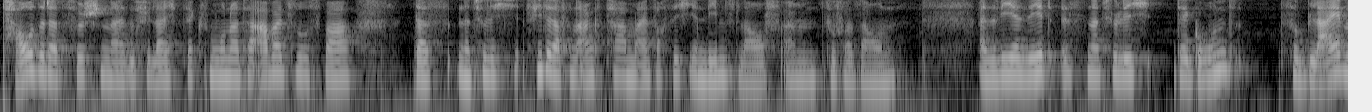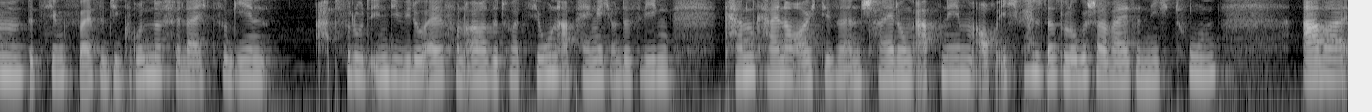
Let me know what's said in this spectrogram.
Pause dazwischen, also vielleicht sechs Monate arbeitslos war dass natürlich viele davon Angst haben, einfach sich ihren Lebenslauf ähm, zu versauen. Also wie ihr seht, ist natürlich der Grund zu bleiben, beziehungsweise die Gründe vielleicht zu gehen, absolut individuell von eurer Situation abhängig und deswegen kann keiner euch diese Entscheidung abnehmen. Auch ich werde das logischerweise nicht tun. Aber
